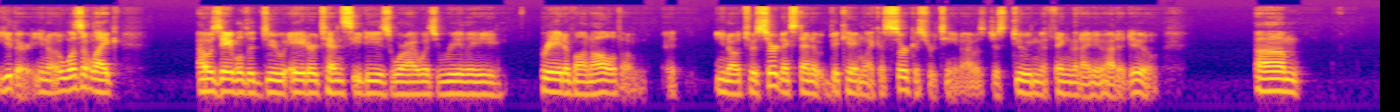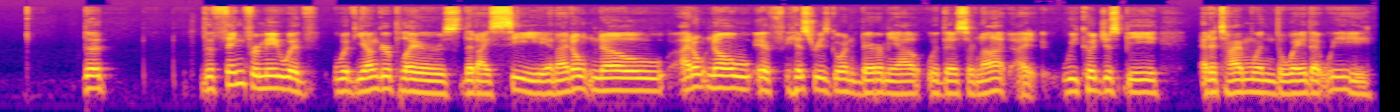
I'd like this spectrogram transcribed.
either. You know, it wasn't like I was able to do eight or ten CDs where I was really creative on all of them. You know, to a certain extent, it became like a circus routine. I was just doing the thing that I knew how to do. Um, the the thing for me with with younger players that I see, and I don't know, I don't know if history is going to bear me out with this or not. I we could just be at a time when the way that we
